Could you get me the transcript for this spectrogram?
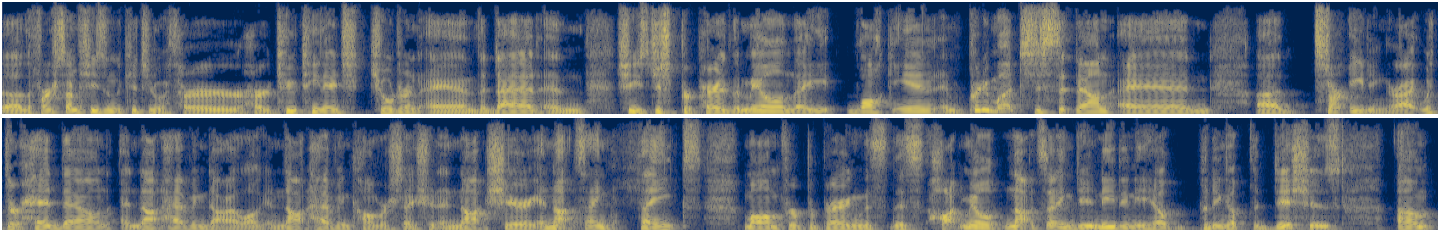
Uh, the first time she's in the kitchen with her her two teenage children and the dad, and she's just prepared the meal, and they walk in and pretty much just sit down and uh, start eating, right, with their head down and not having dialogue and not having conversation and not sharing and not saying thanks, mom, for preparing this this hot meal. Not saying do you need any help putting up the dishes, um,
